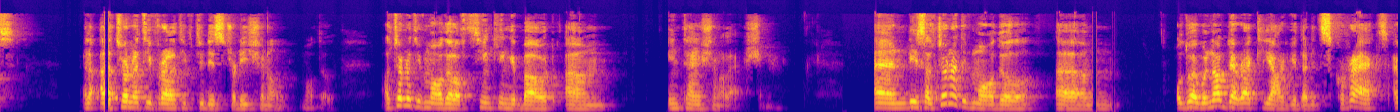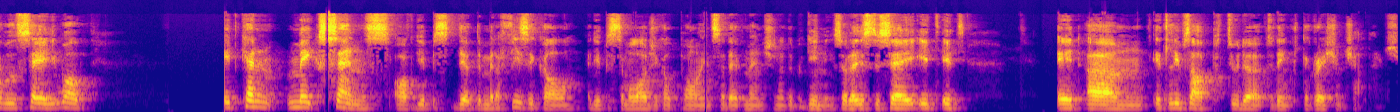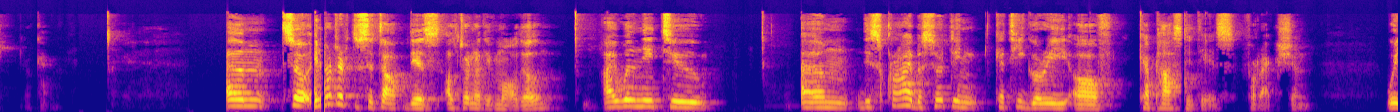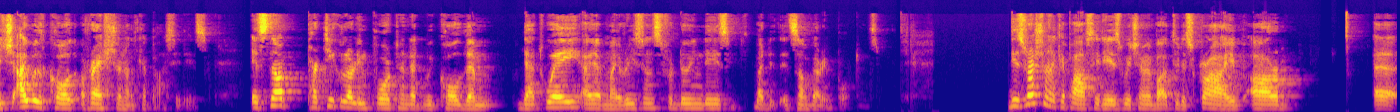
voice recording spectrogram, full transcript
an alternative relative to this traditional model, alternative model of thinking about um, intentional action. And this alternative model, um, although I will not directly argue that it's correct, I will say, well, it can make sense of the, the, the metaphysical and epistemological points that I've mentioned at the beginning. So that is to say, it it it um, it lives up to the to the integration challenge. Okay. Um, so in order to set up this alternative model, I will need to um, describe a certain category of capacities for action, which I will call rational capacities. It's not particularly important that we call them that way. I have my reasons for doing this, but it's not very important. these rational capacities, which I'm about to describe, are uh,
